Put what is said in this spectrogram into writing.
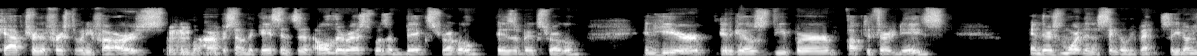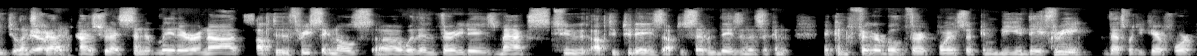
capture the first 24 hours mm-hmm. 100% of the cases and all the rest was a big struggle is a big struggle and here it goes deeper up to 30 days and there's more than a single event so you don't need to like yeah. strategize should i send it later or not up to three signals uh, within 30 days max two up to two days up to seven days and it's a, con- a configurable third point so it can be day three that's what you care for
